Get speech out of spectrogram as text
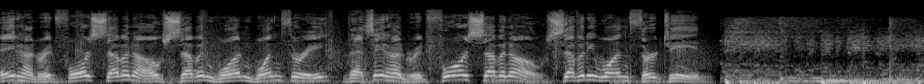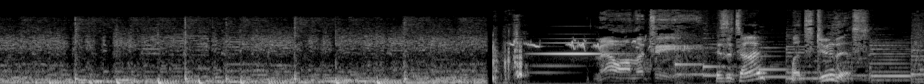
800 470 7113. That's 800 470 7113. Now on the tee. Is it time? Let's do this.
